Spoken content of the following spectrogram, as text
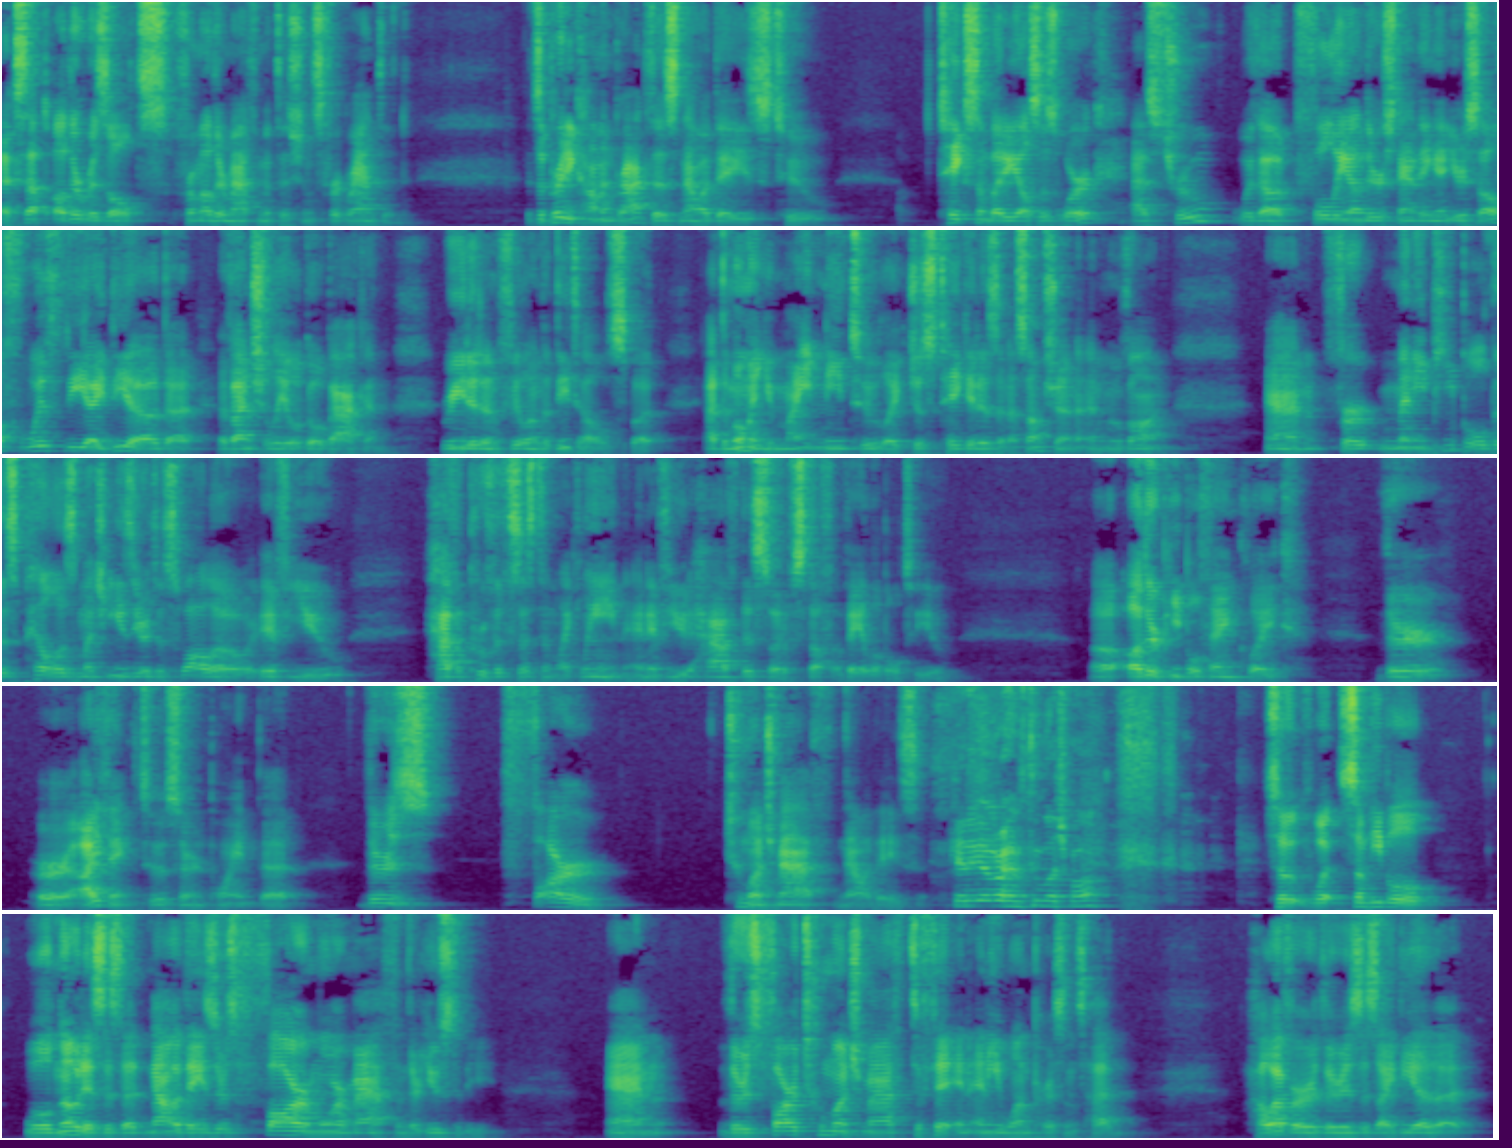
accept other results from other mathematicians for granted. It's a pretty common practice nowadays to take somebody else's work as true without fully understanding it yourself with the idea that eventually you'll go back and read it and fill in the details. But at the moment you might need to like just take it as an assumption and move on. And for many people this pill is much easier to swallow if you have a proof assistant like lean and if you'd have this sort of stuff available to you. Uh, other people think like they're or i think to a certain point that there's far too much math nowadays. Can you ever have too much math? so what some people will notice is that nowadays there's far more math than there used to be. And there's far too much math to fit in any one person's head. However, there is this idea that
